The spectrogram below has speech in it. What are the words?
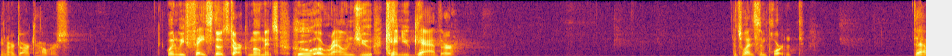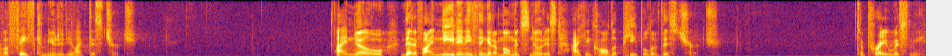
in our dark hours. When we face those dark moments, who around you can you gather? That's why it's important to have a faith community like this church. I know that if I need anything at a moment's notice, I can call the people of this church to pray with me,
